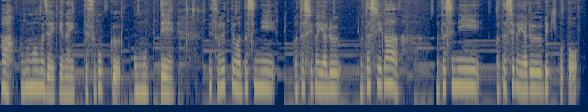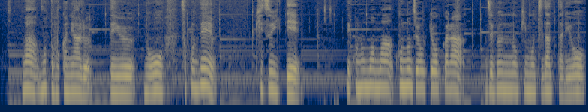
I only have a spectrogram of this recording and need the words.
あ、このままじゃいけないってすごく思って、で、それって私に、私がやる、私が、私に、私がやるべきことはもっと他にあるっていうのをそこで気づいて、で、このままこの状況から自分の気持ちだったりを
